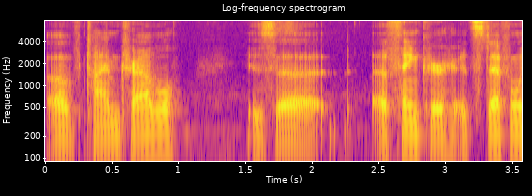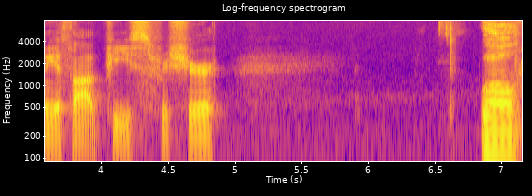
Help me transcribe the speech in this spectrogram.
of time travel is a a thinker. It's definitely a thought piece for sure. Well,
